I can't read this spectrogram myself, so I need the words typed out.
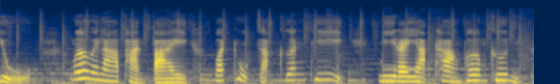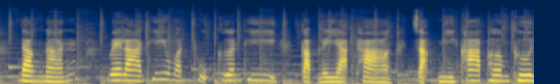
อยู่ เมื่อเวลาผ่านไป วัตถุจะเคลื่อนที่ มีระยะทางเพิ่มขึ้น ดังนั้น เวลาที่วัตถุเคลื่อนที่กับระยะทางจะมีค่าเพิ่มขึ้น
